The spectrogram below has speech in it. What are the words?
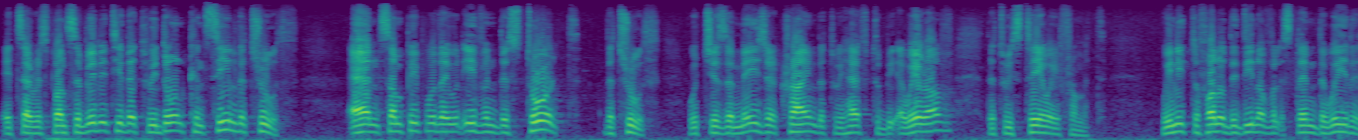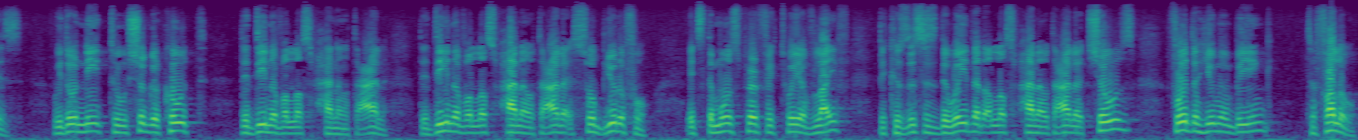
It's a responsibility that we don't conceal the truth. And some people, they would even distort the truth, which is a major crime that we have to be aware of, that we stay away from it. We need to follow the deen of Islam the way it is. We don't need to sugarcoat the deen of Allah subhanahu wa ta'ala. The deen of Allah subhanahu wa ta'ala is so beautiful. It's the most perfect way of life because this is the way that Allah subhanahu wa ta'ala chose for the human being to follow.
